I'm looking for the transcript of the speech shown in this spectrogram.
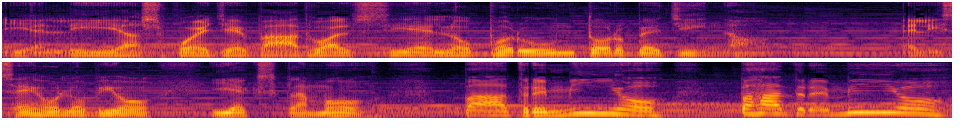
y Elías fue llevado al cielo por un torbellino. Eliseo lo vio y exclamó, Padre mío, Padre mío,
